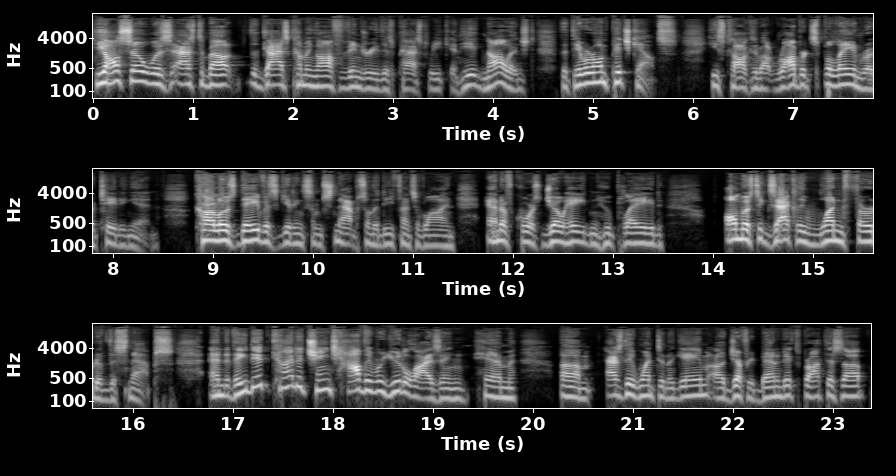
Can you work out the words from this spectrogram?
he also was asked about the guys coming off of injury this past week, and he acknowledged that they were on pitch counts. He's talked about Robert Spillane rotating in, Carlos Davis getting some snaps on the defensive line, and of course, Joe Haden, who played almost exactly one third of the snaps. And they did kind of change how they were utilizing him um, as they went in the game. Uh, Jeffrey Benedict brought this up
